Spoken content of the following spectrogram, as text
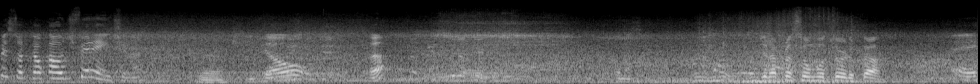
pessoa que quer o carro diferente, né? É. Então. Hã? Como assim? Vamos virar pra ser o motor do carro. É, é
